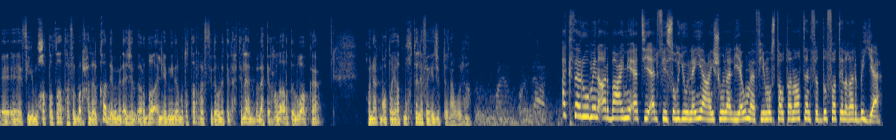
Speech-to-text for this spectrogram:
آه، آه، في مخططاتها في المرحلة القادمة من أجل إرضاء اليمين المتطرف في دولة الاحتلال. ولكن على أرض الواقع هناك معطيات مختلفة يجب تناولها. أكثر من 400 ألف صهيوني يعيشون اليوم في مستوطنات في الضفة الغربية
